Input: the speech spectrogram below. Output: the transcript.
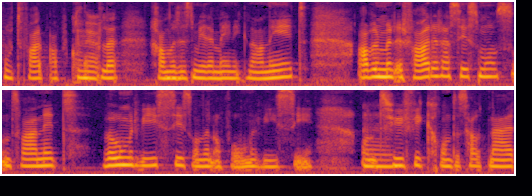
Hautfarbe abkoppeln ja. kann man das meiner Meinung nach nicht. Aber wir erfahren Rassismus und zwar nicht, weil wir weiß sind, sondern obwohl wir weiß sind. Und mhm. häufig kommt es halt näher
